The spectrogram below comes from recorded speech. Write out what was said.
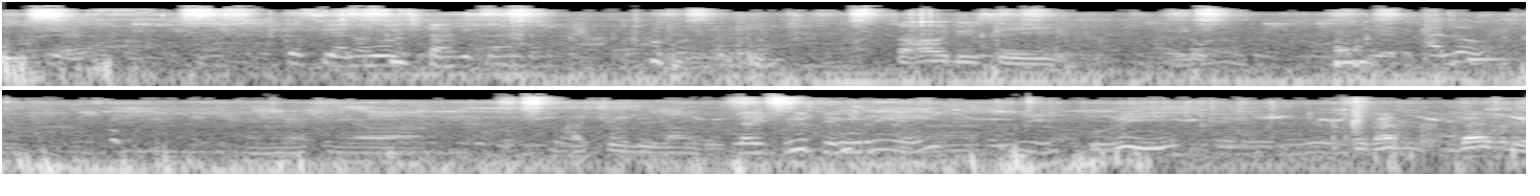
Yes. Because we are little sisters. So how do you say hello Hello. in your, in your Acholi language? Like greeting. Uri. So that that's the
